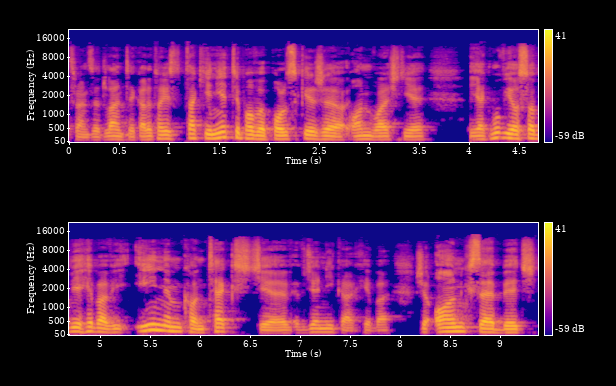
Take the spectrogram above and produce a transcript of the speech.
transatlantyk, ale to jest takie nietypowe polskie, że on właśnie jak mówi o sobie chyba w innym kontekście, w dziennikach chyba, że on chce być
